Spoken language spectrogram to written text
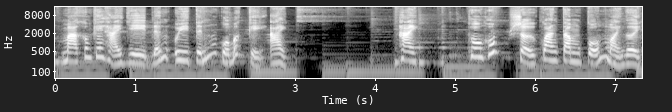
mà không gây hại gì đến uy tín của bất kỳ ai. 2. Thu hút sự quan tâm của mọi người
